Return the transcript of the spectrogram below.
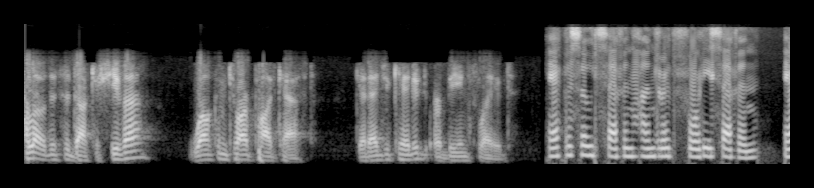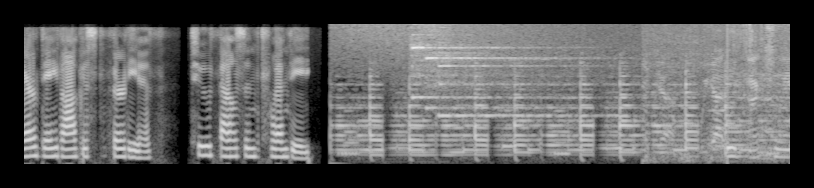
Hello, this is Dr. Shiva. Welcome to our podcast, Get Educated or Be Enslaved. Episode 747, air date August 30th, 2020. Yeah, we got actually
